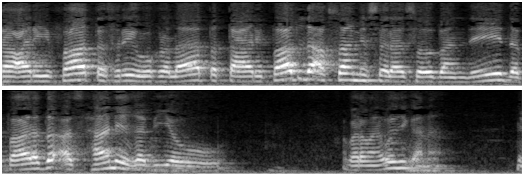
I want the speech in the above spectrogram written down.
تعریفا تسریح وکړه په تعریفات د اقسام ثلاثه باندې د پاره د اسهان غبیو برمانه وځي کنه نو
